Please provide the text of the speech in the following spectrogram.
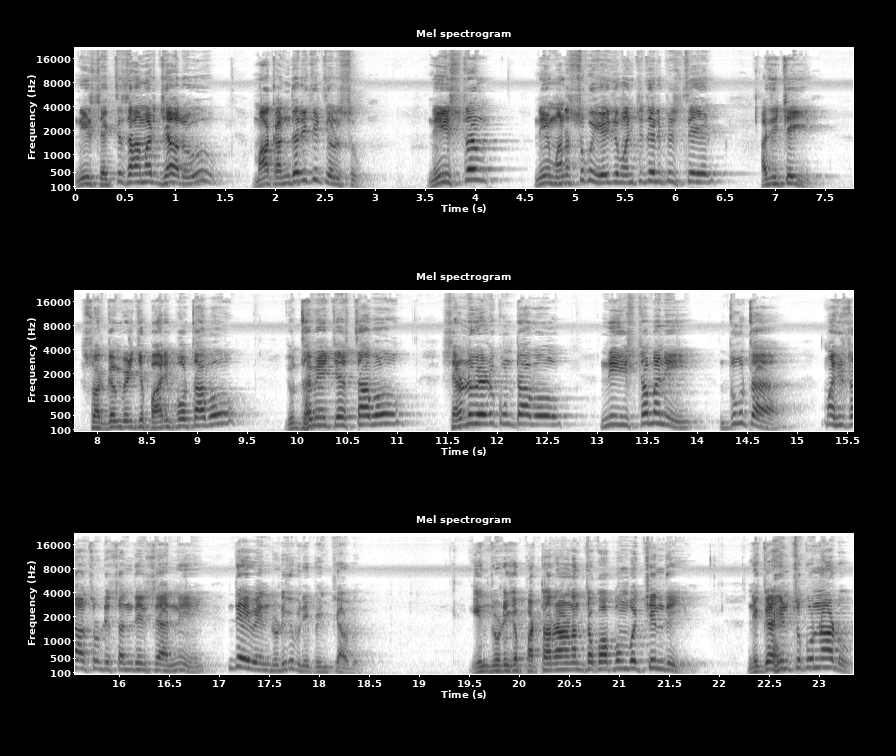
నీ శక్తి సామర్థ్యాలు మాకందరికీ తెలుసు. నీ ఇష్టం నీ మనస్సుకు ఏది మంచిదనిపిస్తే అది చెయ్యి. స్వర్గం విడిచి పారిపోతావో యుద్ధమే చేస్తావో శరణు వేడుకుంటావో నీ ఇష్టమని దూత మహిషాసురుడి సందేశాన్ని దేవేంద్రుడికి వినిపించాడు. ఇంద్రుడికి పట్టరానంత కోపం వచ్చింది. నిగ్రహించుకున్నాడు.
